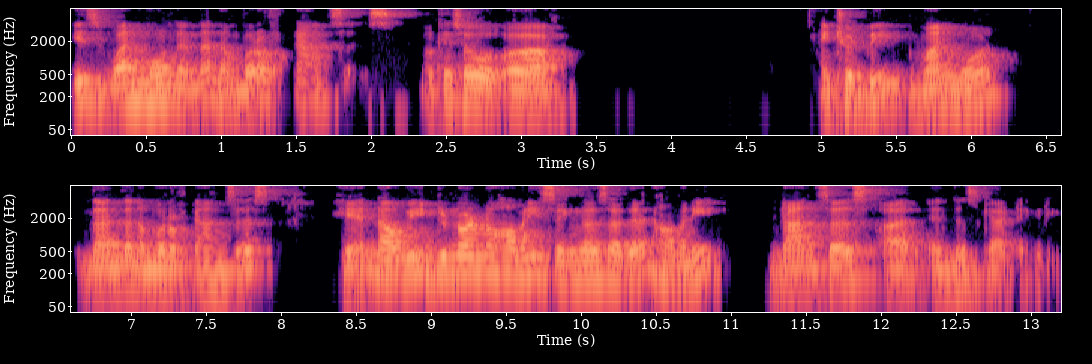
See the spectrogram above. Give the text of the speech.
is one more than the number of dancers. Okay so uh, it should be one more than the number of dancers here. Now we do not know how many singers are there how many dancers are in this category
